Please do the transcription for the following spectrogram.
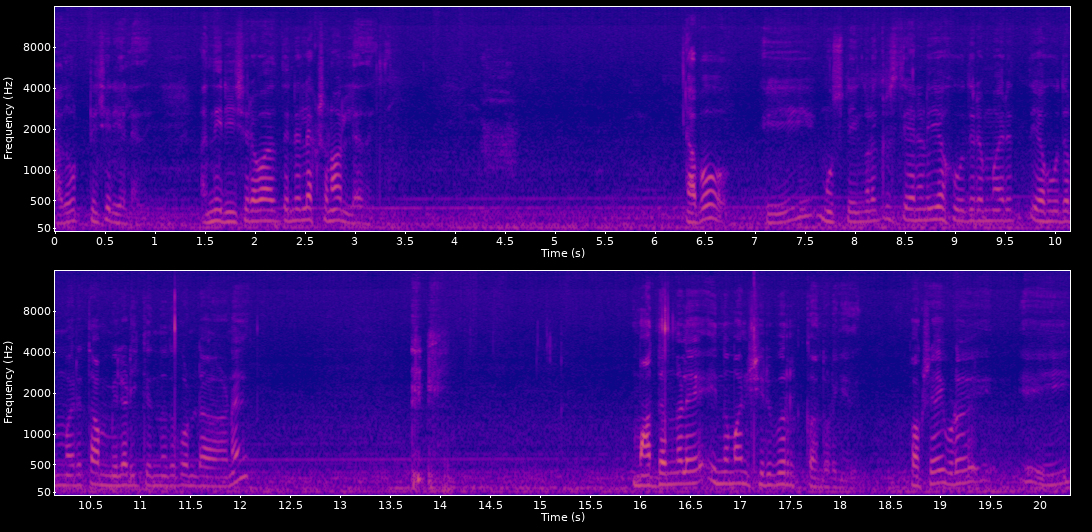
അതൊട്ടും ശരിയല്ല അത്. അത് നിരീശ്വരവാദത്തിന്റെ ലക്ഷണമല്ല അത്. അപ്പോൾ ഈ മുസ്ലിങ്ങൾ ക്രിസ്ത്യാനികൾ യഹൂദരന്മാർ യഹൂദന്മാർ തമ്മിലടിക്കുന്നത് കൊണ്ടാണ് മതങ്ങളെ ഇന്ന് മനുഷ്യർ വെറുക്കാൻ തുടങ്ങിയത്. പക്ഷേ ഇവിടെ ഈ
